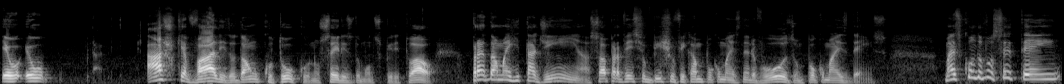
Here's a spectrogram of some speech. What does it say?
eu, eu acho que é válido dar um cutuco nos seres do mundo espiritual pra dar uma irritadinha, só pra ver se o bicho fica um pouco mais nervoso, um pouco mais denso. Mas quando você tem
